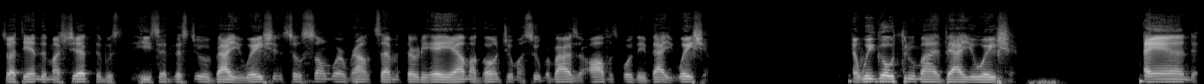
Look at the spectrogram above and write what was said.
so at the end of my shift, it was he said, "Let's do evaluation." So somewhere around 7:30 a.m., I go into my supervisor office for the evaluation, and we go through my evaluation. And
